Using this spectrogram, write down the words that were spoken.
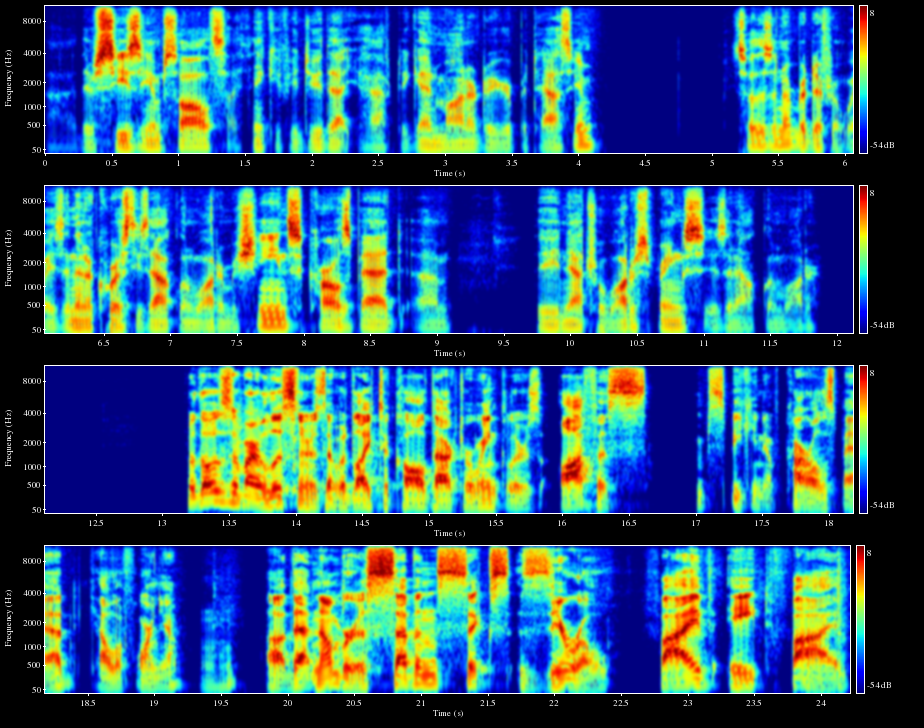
Uh, there's cesium salts. I think if you do that, you have to again monitor your potassium. So there's a number of different ways, and then of course these alkaline water machines. Carlsbad, um, the natural water springs, is an alkaline water. For those of our listeners that would like to call Dr. Winkler's office, speaking of Carlsbad, California, Mhm. uh, that number is 760 585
